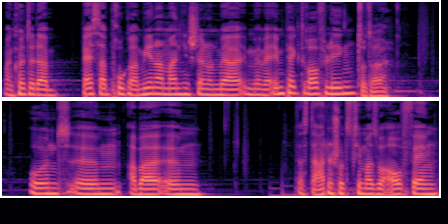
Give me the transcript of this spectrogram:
man könnte da besser programmieren an manchen Stellen und mehr, mehr, mehr Impact drauflegen. Total. Und ähm, aber ähm, das Datenschutzthema so aufhängen,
